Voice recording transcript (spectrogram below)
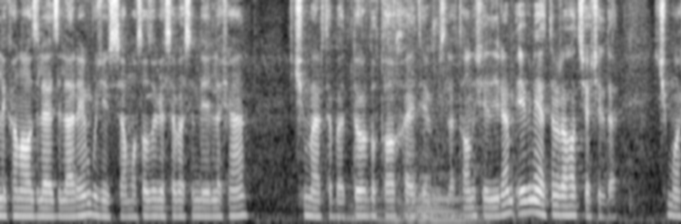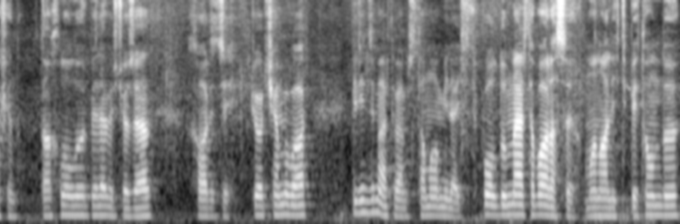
Dəyərli kanal izləyicilərim, bu gün sizə Masazır qəsəbəsində yerləşən 2 mərtəbə 4 otaq həyət evimizlə tanış edirəm. Evin həyətinə rahat şəkildə 2 maşın daxil olur. Belə bir gözəl xarici görkəmi var. Birinci mərtəbəmiz tamamilə istif oldu. Mərtəbə arası monolit betondur.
